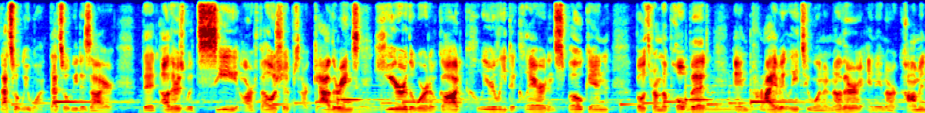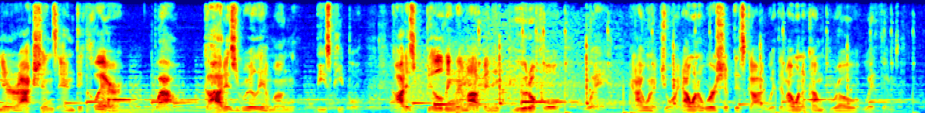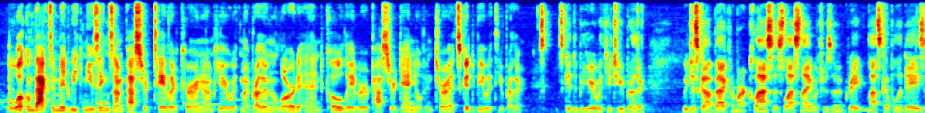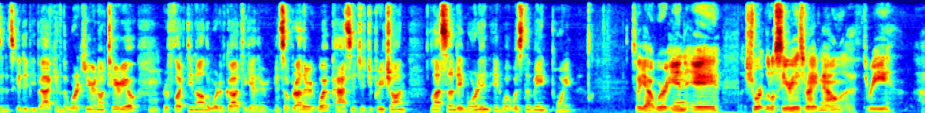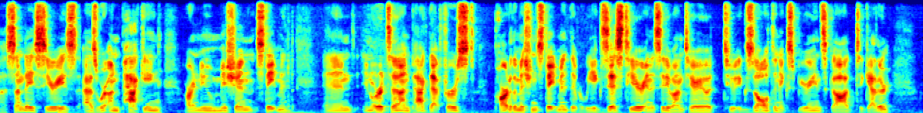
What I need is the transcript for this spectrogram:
That's what we want. That's what we desire. That others would see our fellowships, our gatherings, hear the word of God clearly declared and spoken, both from the pulpit and privately to one another and in our common interactions, and declare, wow, God is really among these people. God is building them up in a beautiful way. And I want to join. I want to worship this God with them. I want to come grow with them. Welcome back to Midweek Musings. I'm Pastor Taylor Kern, and I'm here with my brother in the Lord and co laborer, Pastor Daniel Ventura. It's good to be with you, brother. It's, it's good to be here with you too, brother. We just got back from our classes last night, which was a great last couple of days, and it's good to be back in the work here in Ontario, mm. reflecting on the Word of God together. And so, brother, what passage did you preach on last Sunday morning, and what was the main point? So, yeah, we're in a short little series right now, a three uh, Sunday series as we're unpacking our new mission statement. And in order to unpack that first part of the mission statement, that we exist here in the city of Ontario to exalt and experience God together,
